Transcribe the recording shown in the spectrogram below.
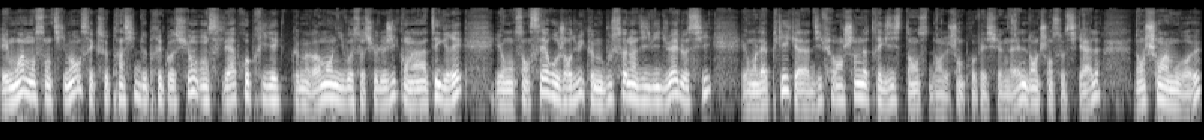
Et moi, mon sentiment, c'est que ce principe de précaution, on se l'est approprié, comme vraiment au niveau sociologique, on l'a intégré et on s'en sert aujourd'hui comme boussole individuelle aussi, et on l'applique à différents champs de notre existence, dans le champ professionnel, dans le champ social, dans le champ amoureux,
